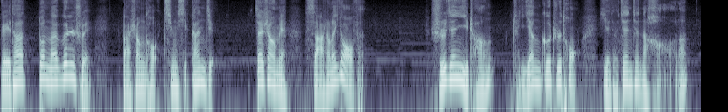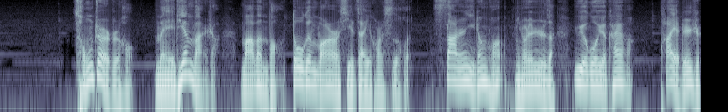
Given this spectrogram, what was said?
给他端来温水，把伤口清洗干净，在上面撒上了药粉。时间一长，这阉割之痛也就渐渐的好了。从这儿之后，每天晚上马万宝都跟王二喜在一块厮混，仨人一张床，你说这日子越过越开放，他也真是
